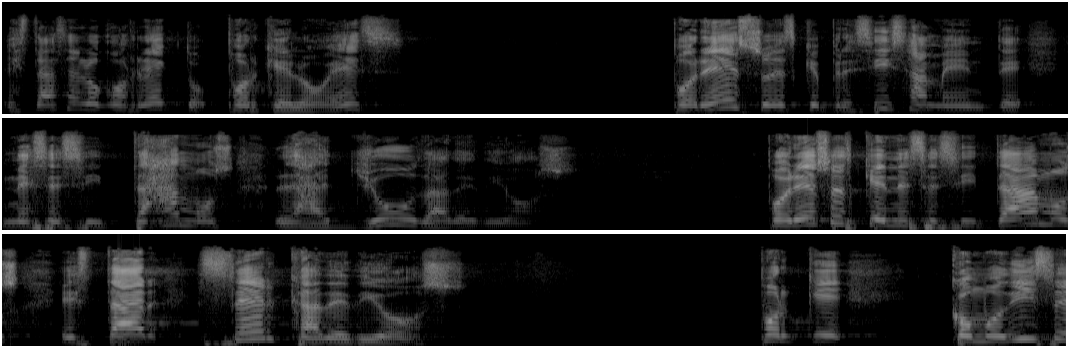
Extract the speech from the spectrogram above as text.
estás en lo correcto, porque lo es. Por eso es que precisamente necesitamos la ayuda de Dios. Por eso es que necesitamos estar cerca de Dios. Porque como dice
